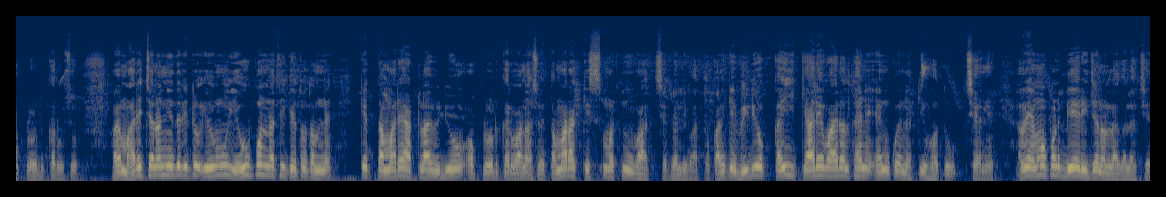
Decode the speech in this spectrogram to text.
અપલોડ કરું છું. હવે મારી ચેનલની અંદર એટલું એવું એવું પણ નથી કહેતો તમને કે તમારે આટલા વીડિયો અપલોડ કરવાના છે. તમારા કિસ્મતની વાત છે પહેલી વાત તો. કારણ કે વીડિયો કઈ ક્યારે વાયરલ થાય ને એનું કોઈ નક્કી હોતું છે નહીં. હવે એમાં પણ બે રીઝન અલગ અલગ છે.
